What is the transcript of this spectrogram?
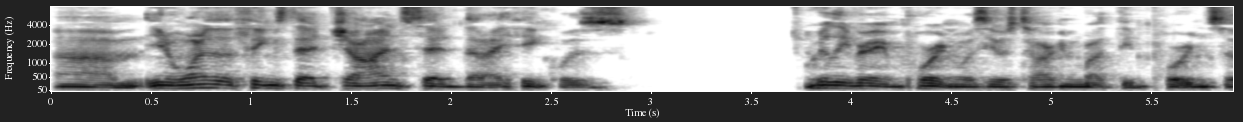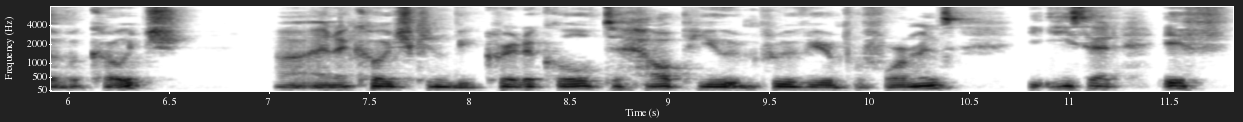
Um, you know, one of the things that John said that I think was really very important was he was talking about the importance of a coach uh, and a coach can be critical to help you improve your performance. He said, if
